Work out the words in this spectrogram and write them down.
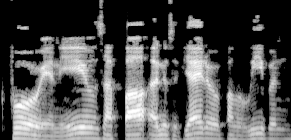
que foi a Neuza, a, pa a Neuza Vieira, a Paula Liban,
